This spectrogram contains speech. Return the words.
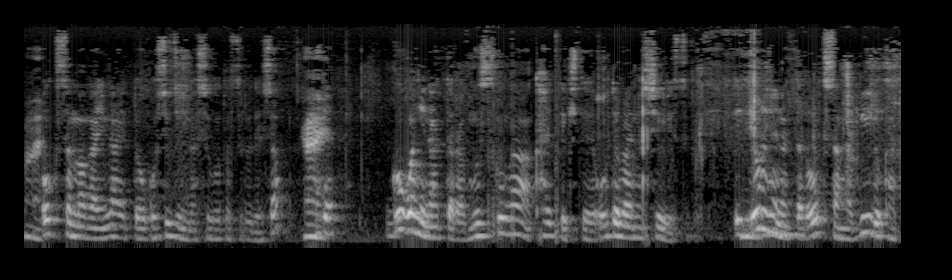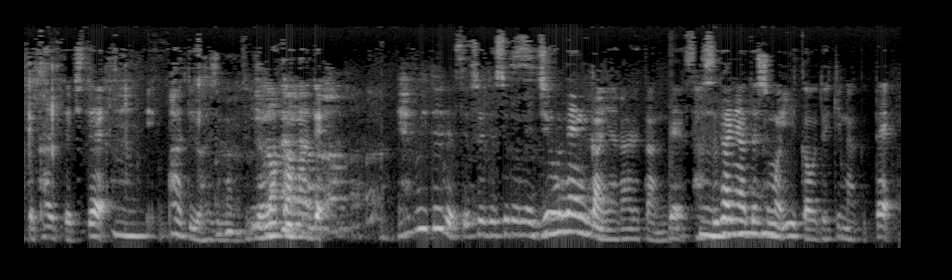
はい。奥様がいないとご主人が仕事するでしょ？はいで、午後になったら息子が帰ってきてオートバイの修理する。で、夜になったら奥さんがビール買って帰ってきて、パーティーが始まるんですよ。夜中まで。エブリデイですよ。それでそれをね、10年間やられたんで、さすがに私もいい顔できなくて、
